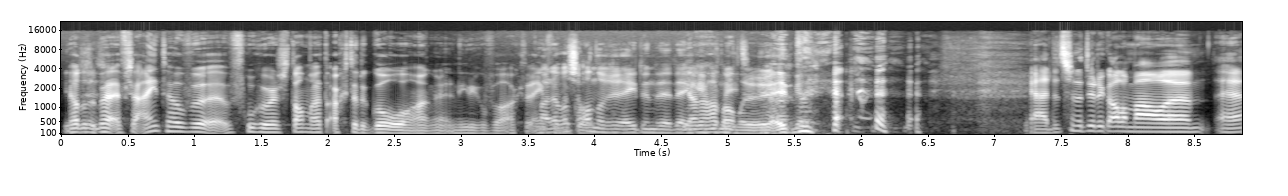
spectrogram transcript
Je had het bij FC Eindhoven eh, vroeger standaard achter de goal hangen, in ieder geval. Achter Maar dat was de andere redenen, denk Ja, ik. dat had andere redenen. Ja, dat zijn natuurlijk allemaal eh, hè,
